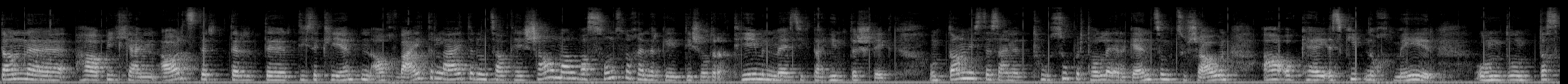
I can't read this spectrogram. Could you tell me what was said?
Dann äh, habe ich einen Arzt, der, der, der, diese Klienten auch weiterleitet und sagt, hey, schau mal, was sonst noch energetisch oder themenmäßig dahinter steckt. Und dann ist es eine super tolle Ergänzung zu schauen, ah, okay, es gibt noch mehr. Und, und das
